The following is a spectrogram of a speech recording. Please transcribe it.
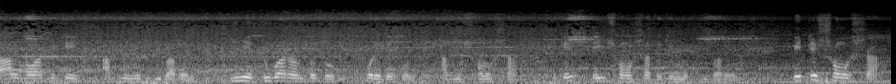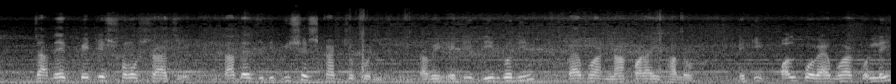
লাল হওয়া থেকে আপনি মুক্তি পাবেন। দিনে দুবার অন্তত করে দেখুন আপনি সমস্যা থেকে, এই সমস্যা থেকে মুক্তি পাবেন। পেটের সমস্যা, যাদের পেটের সমস্যা আছে তাদের যদি বিশেষ কার্যকরী তবে এটি দীর্ঘদিন ব্যবহার না করাই ভালো। এটি অল্প ব্যবহার করলেই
